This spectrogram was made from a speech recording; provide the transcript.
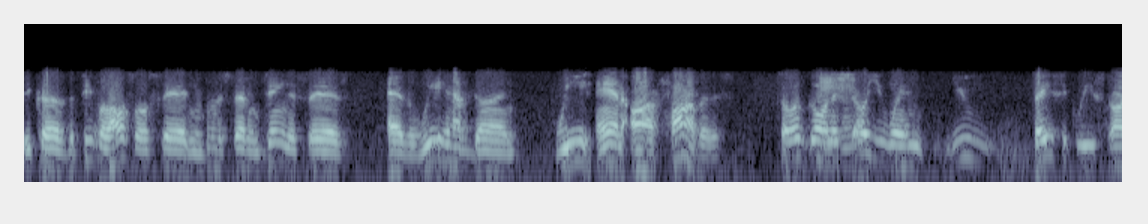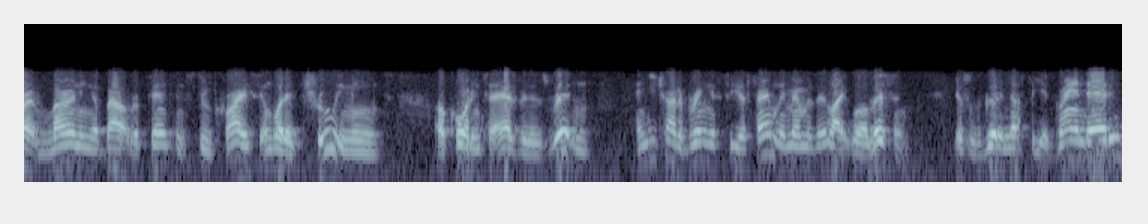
Because the people also said in verse 17 it says, "As we have done, we and our fathers." So it's going mm-hmm. to show you when you basically start learning about repentance through Christ and what it truly means, according to as it is written, and you try to bring this to your family members. They're like, "Well, listen, this was good enough for your granddaddy.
